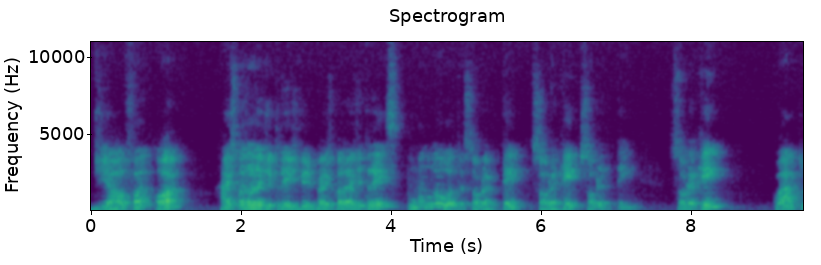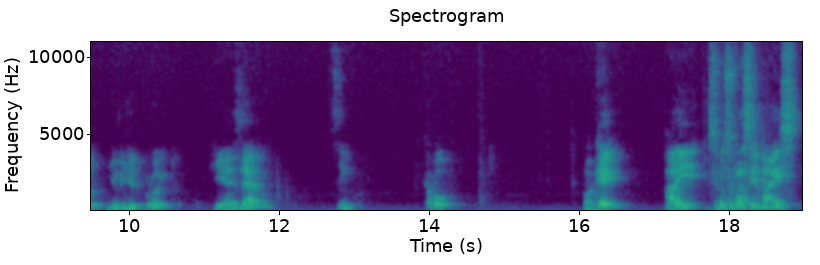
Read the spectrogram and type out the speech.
de alfa, ó, raiz quadrada de 3 dividido raiz quadrada de 3, uma anula a outra. Sobra, tem, sobra quem? Sobra tem. Sobra quem? 4 dividido por 8, que é 0 5. Acabou. Ok? Aí, se você falar assim, mas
